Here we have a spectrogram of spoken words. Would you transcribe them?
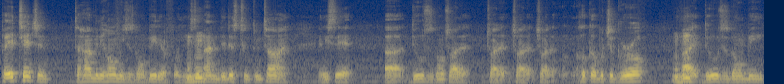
"Pay attention to how many homies is gonna be there for you." He said, Mhm. "Man, I done did this two, three times," and he said, uh, "Dudes is gonna try to." Try to try to try to hook up with your girl, Mhm. right? Dudes is gonna be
